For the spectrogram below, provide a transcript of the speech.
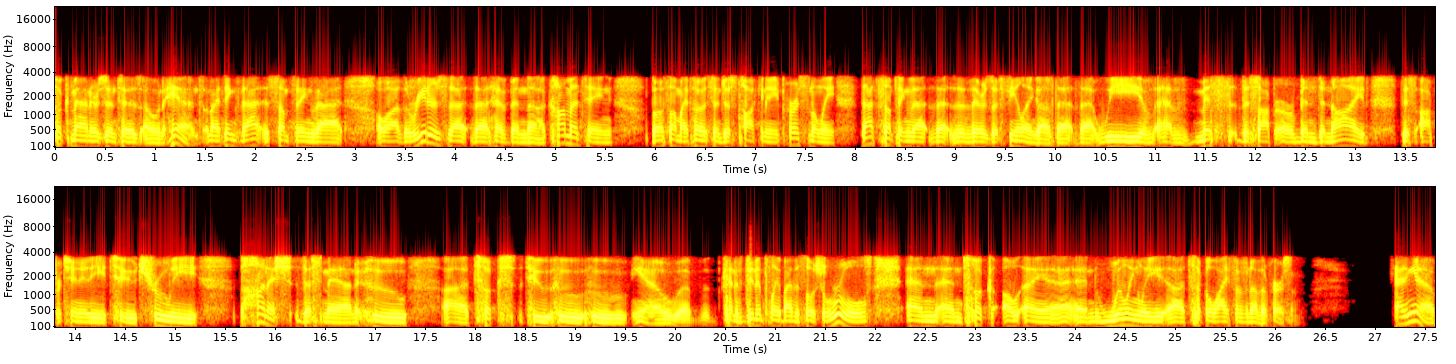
took matters into his own hands. And I think that is something that a lot of the readers that, that have been uh, commenting, both on my post and just talking to me personally, that's something that, that, that there's a feeling of that, that we have missed this op- or been denied this opportunity to truly punish this man who uh, took to who who you know uh, kind of didn't play by the social rules and and took a, and willingly uh, took a life of another person. And you know,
